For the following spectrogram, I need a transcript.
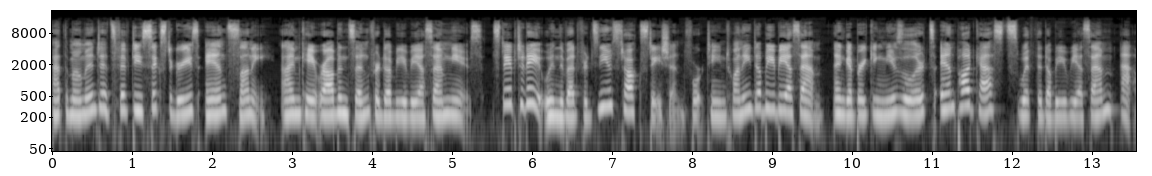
At the moment, it's 56 degrees and sunny. I'm Kate Robinson for WBSM News. Stay up to date with New Bedford's News Talk Station, 1420 WBSM, and get breaking news alerts and podcasts with the WBSM app.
